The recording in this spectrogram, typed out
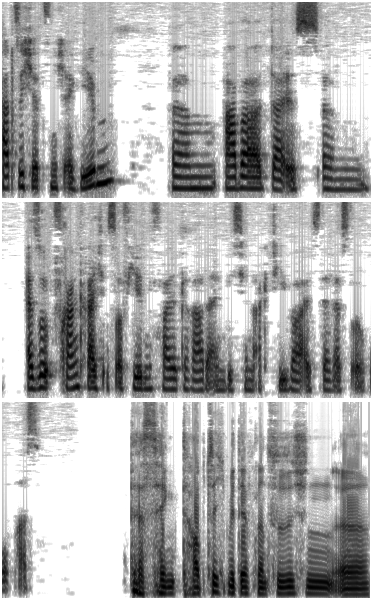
Hat sich jetzt nicht ergeben. Ähm, aber da ist, ähm, also Frankreich ist auf jeden Fall gerade ein bisschen aktiver als der Rest Europas. Das hängt hauptsächlich mit der französischen äh,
